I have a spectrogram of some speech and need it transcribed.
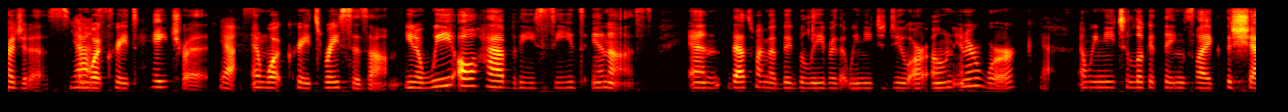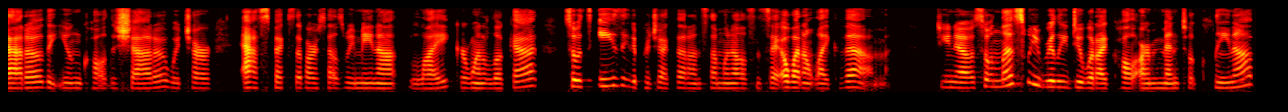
prejudice and what creates hatred yes. and what creates racism. You know, we all have these seeds in us, and that's why I'm a big believer that we need to do our own inner work yes. and we need to look at things like the shadow that Jung called the shadow, which are aspects of ourselves we may not like or want to look at. So it's easy to project that on someone else and say, oh, I don't like them. Do you know? So unless we really do what I call our mental cleanup,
